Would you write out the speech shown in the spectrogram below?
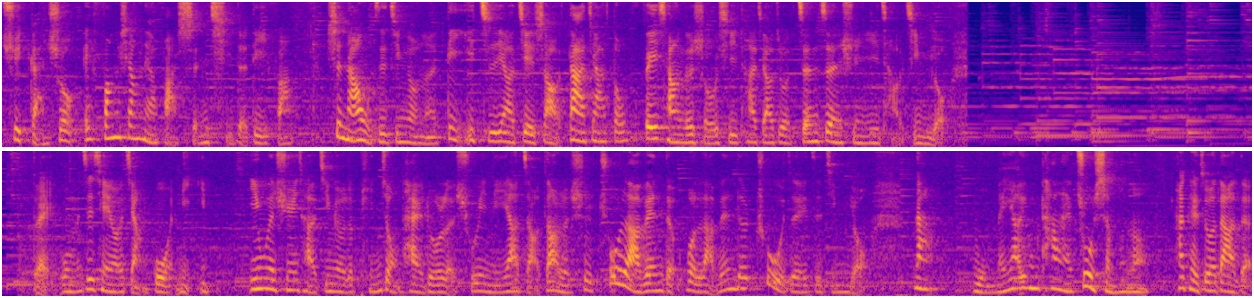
去感受，哎，芳香疗法神奇的地方。是哪五支精油呢？第一支要介绍，大家都非常的熟悉，它叫做真正薰衣草精油。对我们之前有讲过，你一因为薰衣草精油的品种太多了，所以你要找到的是 True Lavender 或 Lavender True 这一支精油。那我们要用它来做什么呢？它可以做到的，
